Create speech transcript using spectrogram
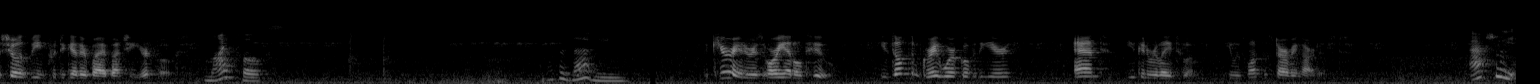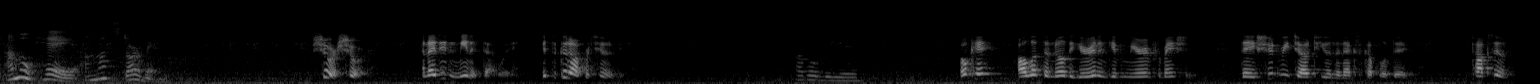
The show is being put together by a bunch of your folks. My folks. What does that mean? The curator is Oriental too. He's done some great work over the years, and you can relate to him. He was once a starving artist. Actually, I'm okay. I'm not starving. Sure, sure. And I didn't mean it that way. It's a good opportunity. Probably is. Okay, I'll let them know that you're in and give them your information. They should reach out to you in the next couple of days. Talk soon.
